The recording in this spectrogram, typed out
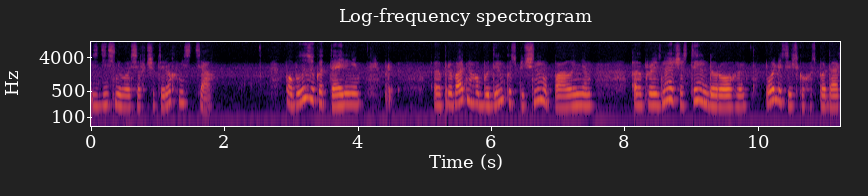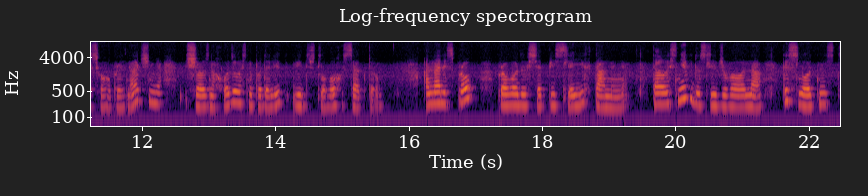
здійснювався в чотирьох місцях. Поблизу котельні, приватного будинку з пічним опаленням, е, проїзної частини дороги, полі сільськогосподарського призначення, що знаходилось неподалік від житлового сектору. Аналіз проб проводився після їх танення. Талий сніг досліджувала на кислотність,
